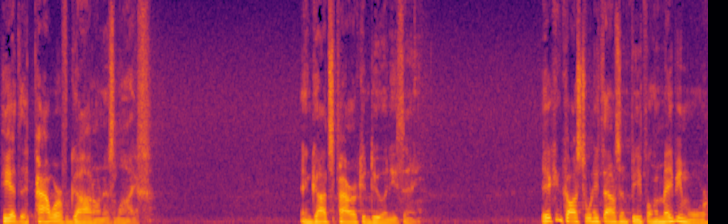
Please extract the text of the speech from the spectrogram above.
he had the power of God on his life. And God's power can do anything. It can cost 20,000 people, and maybe more,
